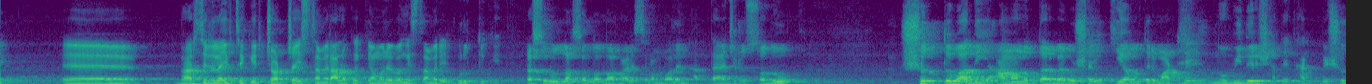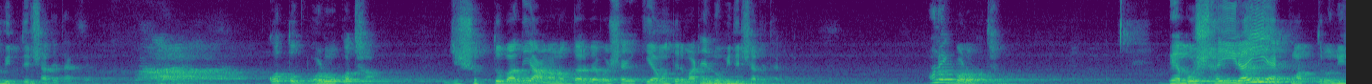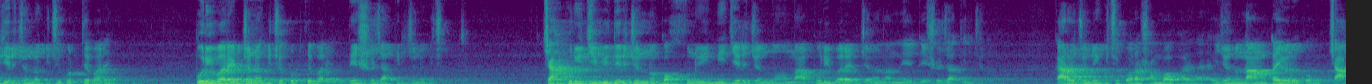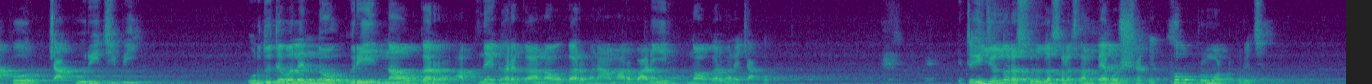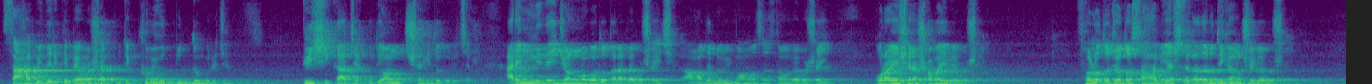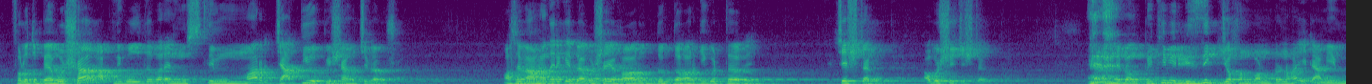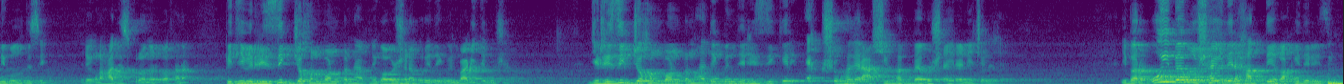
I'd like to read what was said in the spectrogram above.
ভার্সিটি লাইফ থেকে চর্চা ইসলামের আলোকে কেমন এবং ইসলামের এর গুরুত্ব কী? রসুল্লাহ সাল্লাহ আলিয়াল্লাম বলেন আত্মা আজরুল সদুক, সত্যবাদী, আমানতদার ব্যবসায়ী কিয়ামতের মাঠে নবীদের সাথে থাকবে, শহীদদের সাথে থাকবে। কত বড় কথা। যে সত্যবাদী, আমানতদার ব্যবসায়ী কিয়ামতের মাঠে নবীদের সাথে থাকবে। অনেক বড় কথা। ব্যবসায়ীরাই একমাত্র নিজের জন্য কিছু করতে পারে, পরিবারের জন্য কিছু করতে পারে, দেশ ও জাতির জন্য কিছু করতে পারে। চাকুরিজীবীদের জন্য কখনোই নিজের জন্য, না পরিবারের জন্য, না দেশ ও জাতির জন্য। কারোর জন্যই কিছু করা সম্ভব হয় না। এই জন্য নামটাই ওরকম, চাকর, চাকুরিজীবী। উর্দুতে বলে নৌকরি, নৌকার, আপনি ঘর কা নৌকার মানে আমার বাড়ির নৌকার মানে চাকর। তো এই জন্য রসুল্লাহ সাল্লাম ব্যবসাকে খুব প্রমোট করেছেন। সাহাবিদেরকে ব্যবসার প্রতি খুবই উদ্বুদ্ধ করেছেন। কৃষি কাজের প্রতি অনুৎসাহিত করেছেন। আর এমনিতেই জন্মগত তারা ব্যবসায়ী ছিল। আমাদের নবী মোহাম্মদ ইসলামও ব্যবসায়ী, কোরাইশেরা সবাই ব্যবসায়ী। ফলত যত সাহাবি আসছে, তাদের অধিকাংশই ব্যবসায়ী। ফলত ব্যবসা, আপনি বলতে পারেন, মুসলিম উম্মার জাতীয় পেশা হচ্ছে ব্যবসা। অথবা আমাদেরকে ব্যবসায়ী হওয়ার উদ্যোক্তা হওয়ার কী করতে হবে? চেষ্টা করতে হবে, অবশ্যই চেষ্টা করতে হবে। এবং পৃথিবীর রিজিক যখন বন্টন হয়, এটা আমি এমনি বলতেছি, এটা কোনো হাদিস কোরআনের কথা না, পৃথিবীর রিজিক যখন বন্টন হয়, আপনি গবেষণা করে দেখবেন বাড়িতে বসে। যে রিজিক যখন বন্টন হয়, দেখবেন যে রিজিকের একশো ভাগের আশি ভাগ ব্যবসায়ীরা নিয়ে চলে যায়। এবার ওই ব্যবসায়ীদের হাত দিয়ে বাকিদের রিজিক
